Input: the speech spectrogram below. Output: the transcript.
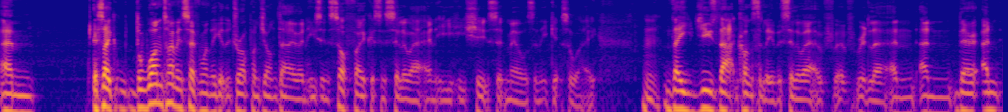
Um, it's like the one time in Seven when they get the drop on John Doe and he's in soft focus and silhouette and he, he shoots at Mills and he gets away. They use that constantly, the silhouette of, of Riddler, and and there and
